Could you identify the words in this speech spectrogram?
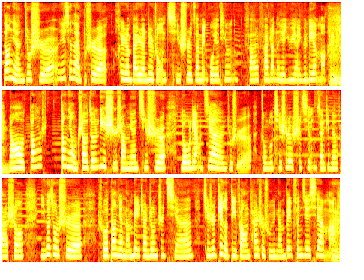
当年就是因为现在不是黑人白人这种歧视在美国也挺发发展的也愈演愈烈嘛，嗯然后当当年我知道，就历史上面其实有两件就是种族歧视的事情在这边发生。一个就是说，当年南北战争之前，其实这个地方它是属于南北分界线嘛，嗯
